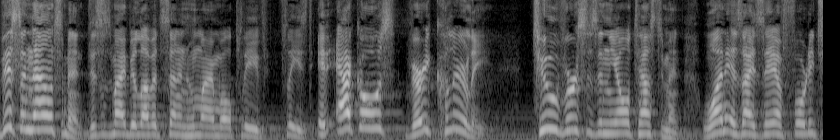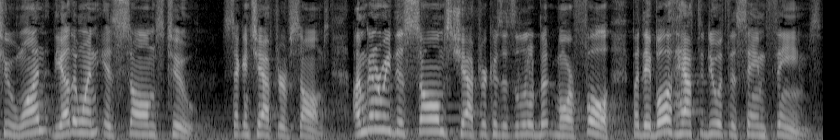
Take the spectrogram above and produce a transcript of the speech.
This announcement, this is my beloved Son in whom I am well pleased, it echoes very clearly two verses in the Old Testament. One is Isaiah 42 1, the other one is Psalms 2, second chapter of Psalms. I'm going to read the Psalms chapter because it's a little bit more full, but they both have to do with the same themes.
